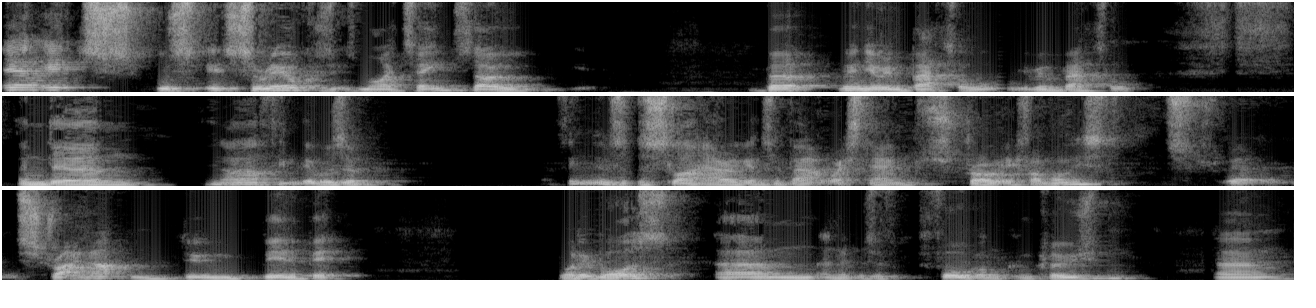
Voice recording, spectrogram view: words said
yeah, it's was it's surreal because it's my team. So, but when you're in battle, you're in battle, and um, you know, I think there was a, I think there was a slight arrogance about West Ham. If I'm honest, strutting up and doing being a bit what it was, um, and it was a foregone conclusion. Um,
